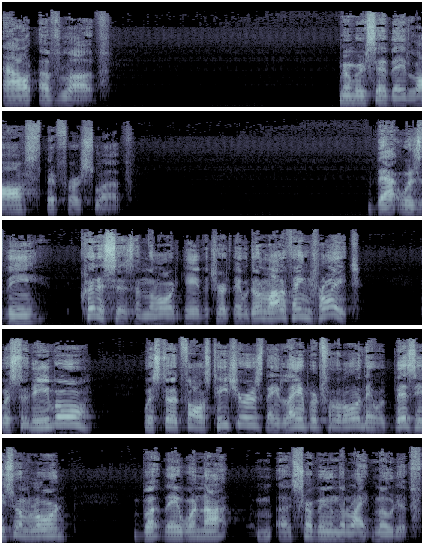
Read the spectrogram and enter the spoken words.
out of love. Remember, he said they lost their first love. That was the criticism the Lord gave the church. They were doing a lot of things right. Withstood evil, withstood false teachers. They labored for the Lord. They were busy serving the Lord, but they were not uh, serving in the right motive.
